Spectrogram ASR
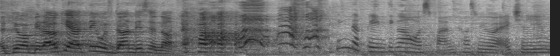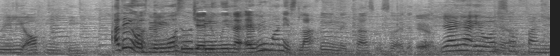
until I'll be like, okay, I think we've done this enough. I think the painting one was fun because we were actually really all painting. I think it was the most two genuine. Like everyone is laughing in the class also at that. Yeah. Yeah, yeah, it was so funny.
